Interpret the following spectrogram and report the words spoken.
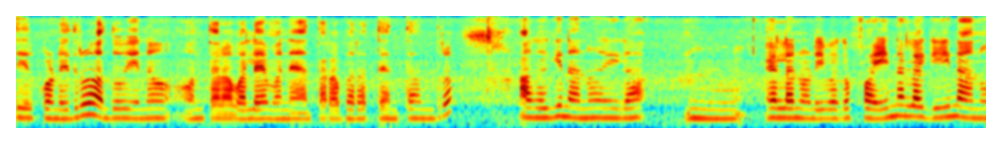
ತೀರ್ಕೊಂಡಿದ್ರು. ಅದು ಏನೋ ಒಂಥರ ಒಲೆ ಮನೆ ಆ ಥರ ಬರುತ್ತೆ ಅಂತಂದರು. ಹಾಗಾಗಿ ನಾನು ಈಗ ಎಲ್ಲ ನೋಡಿ ಇವಾಗ ಫೈನಲಾಗಿ ನಾನು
